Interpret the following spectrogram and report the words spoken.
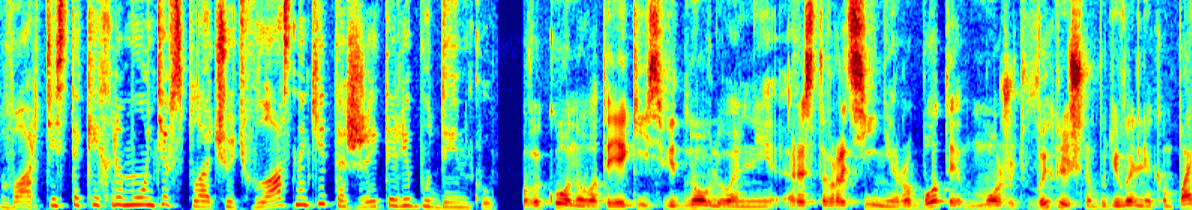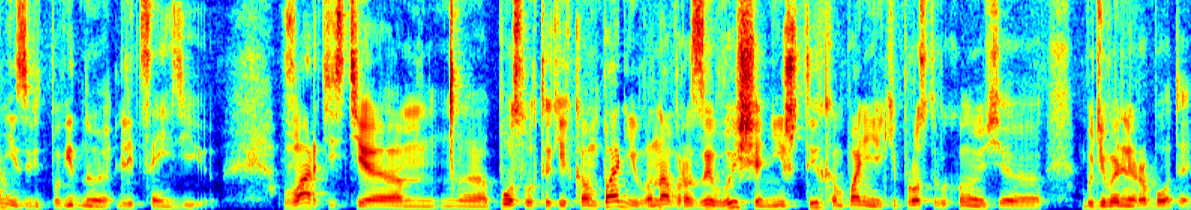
Вартість таких ремонтів сплачують власники та жителі будинку. Виконувати якісь відновлювальні реставраційні роботи можуть виключно будівельні компанії з відповідною ліцензією. Вартість е, е, послуг таких компаній вона в рази вища, ніж тих компаній, які просто виконують е, будівельні роботи.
